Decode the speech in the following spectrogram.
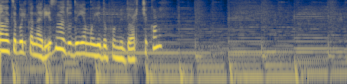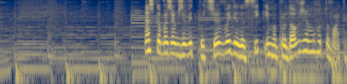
Зелена цибулька нарізана, додаємо її до помідорчика. Наш кабачок вже відпочив, виділив сік і ми продовжуємо готувати.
